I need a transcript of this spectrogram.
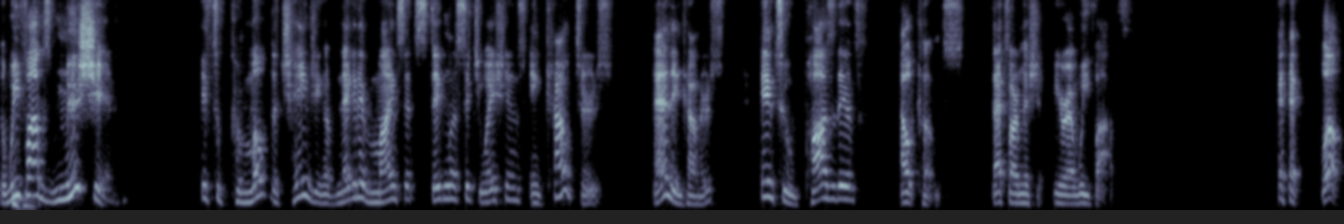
The We Fobs mm-hmm. mission is to promote the changing of negative mindset, stigma, situations, encounters, and encounters into positive outcomes. That's our mission here at We Fobs. well,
